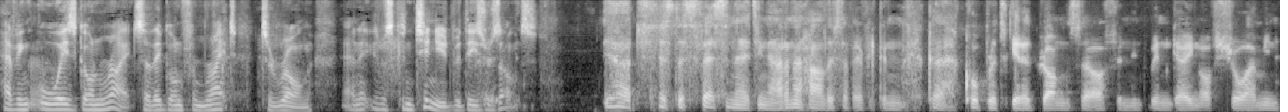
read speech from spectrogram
having yeah. always gone right. So they've gone from right to wrong, and it was continued with these results. Yeah, it's just it's fascinating. I don't know how the South African corporates get it wrong so often when going offshore. I mean,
